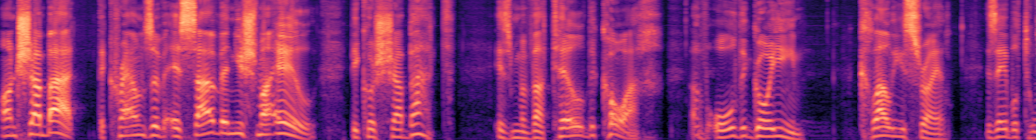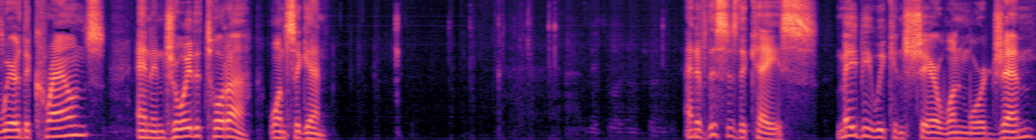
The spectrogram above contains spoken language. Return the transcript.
on Shabbat, the crowns of Esav and Yishmael, because Shabbat is Mavatel the Koach of all the Goyim. Klal Yisrael is able to wear the crowns and enjoy the Torah once again. And if this is the case, maybe we can share one more gem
